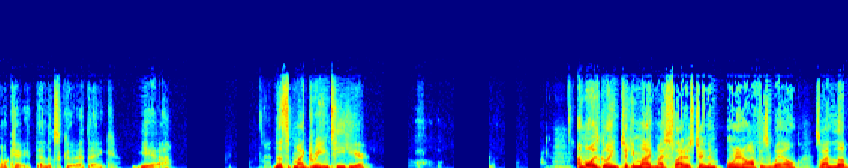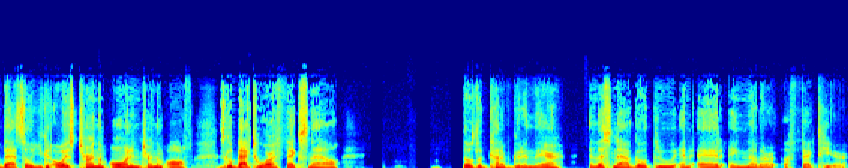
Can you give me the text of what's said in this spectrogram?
Okay, that looks good, I think. Yeah. That's my green tea here. I'm always going taking my my sliders, turning them on and off as well. So I love that. So you can always turn them on and turn them off. Let's go back to our effects now. Those look kind of good in there. And let's now go through and add another effect here.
